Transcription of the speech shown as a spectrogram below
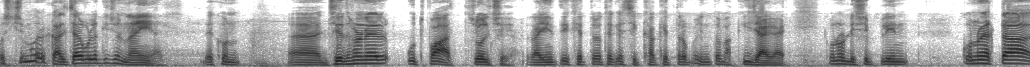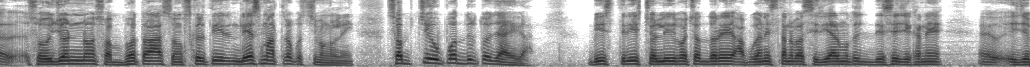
পশ্চিমবঙ্গের কালচার বলে কিছু নাই আর। দেখুন যে ধরনের উৎপাত চলছে রাজনীতি ক্ষেত্র থেকে শিক্ষাক্ষেত্র পর্যন্ত বাকি জায়গায়, কোনো ডিসিপ্লিন কোনো একটা সৌজন্য, সভ্যতা, সংস্কৃতির লেশ মাত্র পশ্চিমবাংলা নেই। সবচেয়ে উপদ্রুত জায়গা, বিশ, তিরিশ, চল্লিশ বছর ধরে আফগানিস্তান বা সিরিয়ার মতো দেশে যেখানে এই যে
